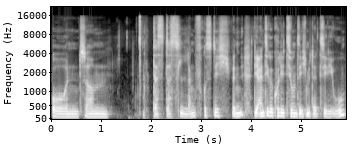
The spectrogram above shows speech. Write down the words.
Und ähm, dass das langfristig, wenn die einzige Koalition sehe ich mit der CDU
